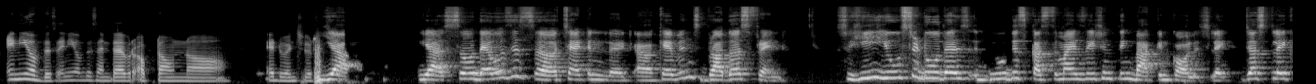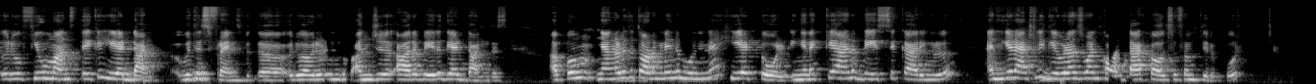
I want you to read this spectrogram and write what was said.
any of this, any of this entire uptown uh, adventure. Yeah, yeah. So there was this uh, chat in uh, Kevin's brother's friend So he used to do this do this customization thing back in college. Like just like a few months take he had done with his friends with uh, ഒരു അവരുടെ ഒരു അഞ്ച് ആറ് പേര് they had done this. അപ്പം ഞങ്ങൾ ഇത് തുടങ്ങുന്നതിന് മുന്നേ he had told ഇങ്ങനെയൊക്കെയാണ് ബേസിക് കാര്യങ്ങൾ and he had actually given us one contact also from Tirupur.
